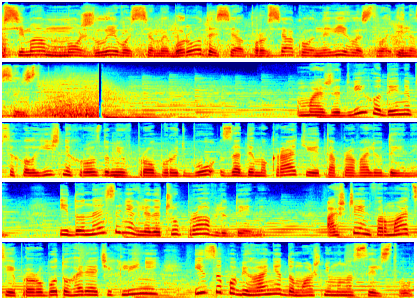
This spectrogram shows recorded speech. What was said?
всіма можливостями боротися про всякого невігластва і насильства. Майже дві години психологічних роздумів про боротьбу за демократію та права людини і донесення глядачу прав людини, а ще інформації про роботу гарячих ліній із запобігання домашньому насильству,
